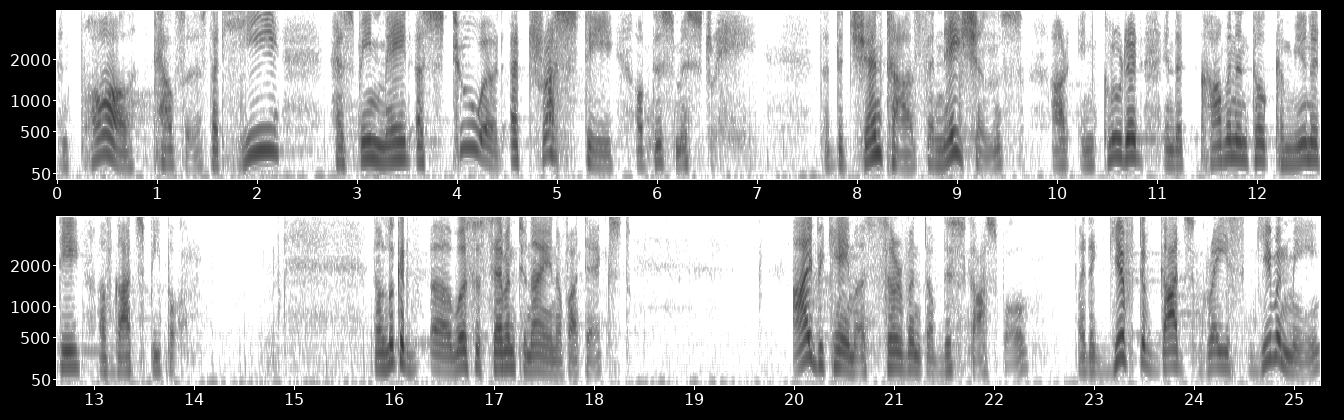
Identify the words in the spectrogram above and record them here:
And Paul tells us that he has been made a steward, a trustee of this mystery. That the Gentiles, the nations, are included in the covenantal community of God's people. Now look at uh, verses 7 to 9 of our text. I became a servant of this gospel by the gift of God's grace given me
